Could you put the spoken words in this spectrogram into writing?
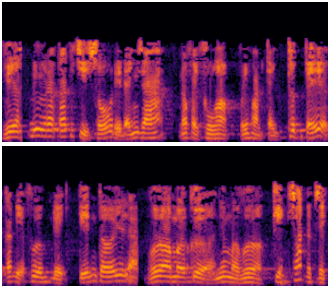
việc đưa ra các cái chỉ số để đánh giá nó phải phù hợp với hoàn cảnh thực tế ở các địa phương để tiến tới là vừa mở cửa nhưng mà vừa kiểm soát được dịch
